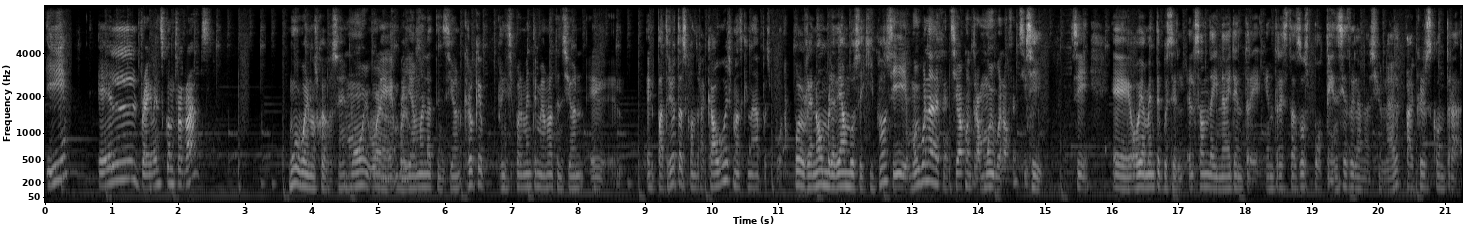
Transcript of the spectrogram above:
Y el Ravens contra Rams. Muy buenos juegos, ¿eh? Muy me, buenos. me juegos. llaman la atención. Creo que principalmente me llama la atención eh, el, el Patriotas contra Cowboys, más que nada pues por, por el renombre de ambos equipos. Sí, muy buena defensiva contra muy buena ofensiva. Sí, sí. Eh, obviamente, pues el, el Sunday Night entre, entre estas dos potencias de la nacional, Packers contra,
